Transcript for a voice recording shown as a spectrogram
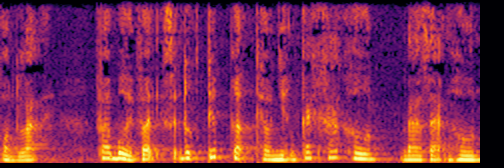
còn lại và bởi vậy sẽ được tiếp cận theo những cách khác hơn, đa dạng hơn.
